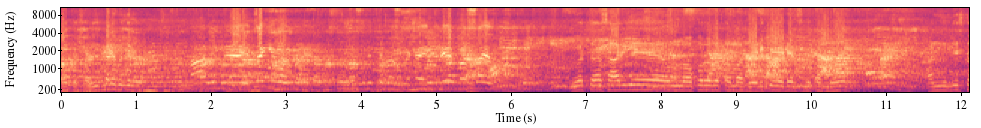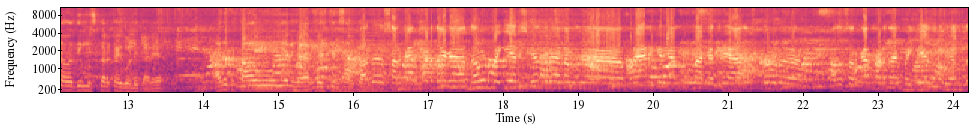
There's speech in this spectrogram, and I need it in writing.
ಓಕೆ ಸರ್ ಈ ಕಡೆ ಬಂದಿರಲ್ಲ ನಾವಿಲ್ಲಿ ಹೆಚ್ಚಾಗಿ ಬಸ್ ಇವತ್ತು ಸಾರಿಗೆ ನೌಕರರು ತಮ್ಮ ಬೇಡಿಕೆ ಈಡೇರಿಸಬೇಕಂದು ಅನಿರ್ದಿಷ್ಟ ಅವಧಿ ಮುಷ್ಕರ ಕೈಗೊಂಡಿದ್ದಾರೆ. ಅದಕ್ಕೆ ತಾವು ಏನು ಹೇಳಕ್ಕೆ ಬಯಸ್ತೀರಿ ಸರ್ಕಾರ? ಸರ್ಕಾರ ಮಾಡಿದಾಗ ದೌಡ್ ಬಗೆಹರಿಸ್ಕೊಂಡ್ರೆ ನಮ್ಗೆ ಅಂತ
